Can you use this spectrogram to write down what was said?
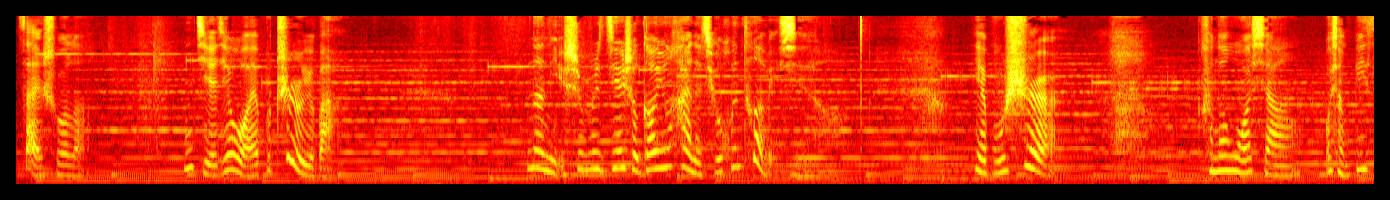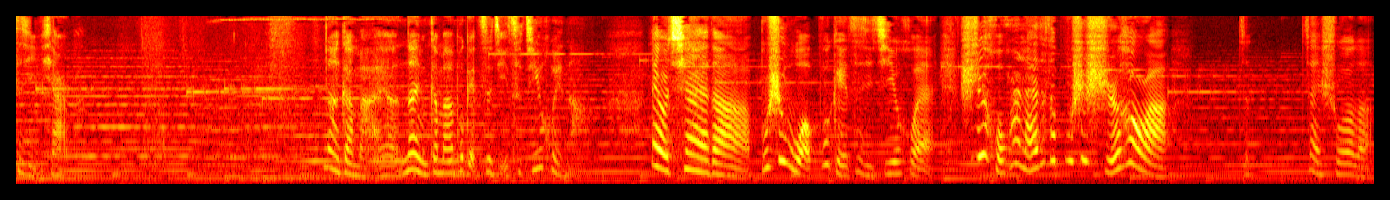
再说了，你姐姐我也不至于吧？那你是不是接受高云汉的求婚特违心啊？也不是，可能我想，我想逼自己一下吧。那干嘛呀？那你干嘛不给自己一次机会呢？哎呦，亲爱的，不是我不给自己机会，是这火花来的它不是时候啊。再再说了，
